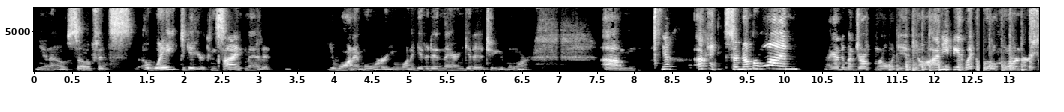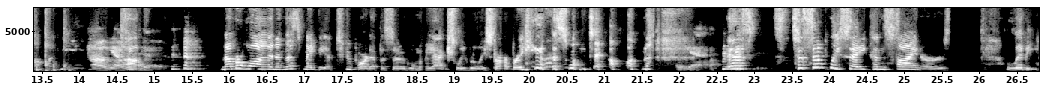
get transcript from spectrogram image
you know? So if it's a wait to get your consignment it, you want it more. You want to get it in there and get it to you more. Um yeah. Okay so number one i gotta do my drum roll again y'all. I need to get like a little horn or something. Oh yeah we um, number one and this may be a two part episode when we actually really start breaking this one down. Oh yeah. Is to simply say consigners, Libby.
